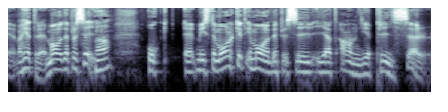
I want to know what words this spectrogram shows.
eh, vad heter det, manodepressiv. Och eh, Mr Market är manodepressiv i att ange priser.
